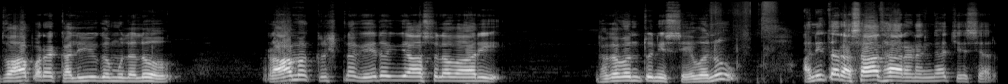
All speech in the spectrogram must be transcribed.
ద్వాపర కలియుగములలో రామకృష్ణ వేదవ్యాసుల వారి భగవంతుని సేవను అనితర అసాధారణంగా చేశారు.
